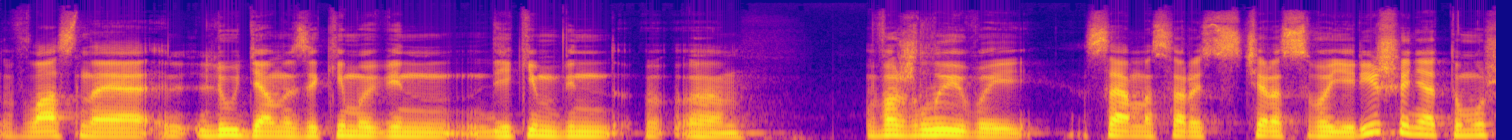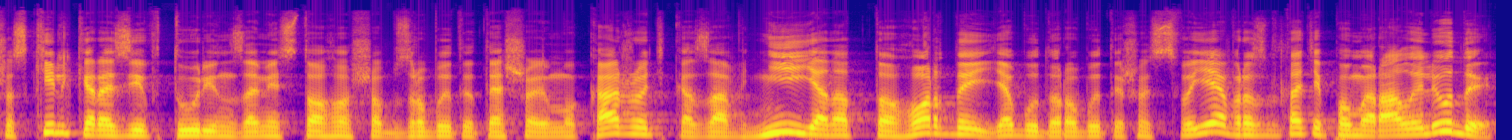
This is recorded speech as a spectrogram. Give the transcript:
власне, людям, з якими він яким він е, важливий саме через свої рішення, тому що скільки разів Турін, замість того, щоб зробити те, що йому кажуть, казав: Ні, я надто гордий, я буду робити щось своє. В результаті помирали люди.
